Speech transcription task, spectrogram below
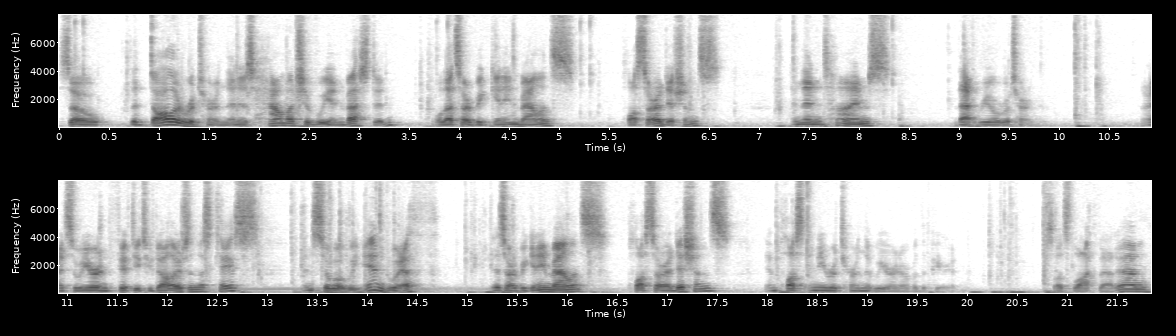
So the dollar return then is how much have we invested? Well, that's our beginning balance plus our additions, and then times that real return. All right, so we earned $52 in this case, and so what we end with is our beginning balance plus our additions and plus any return that we earn over the period. So let's lock that in.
